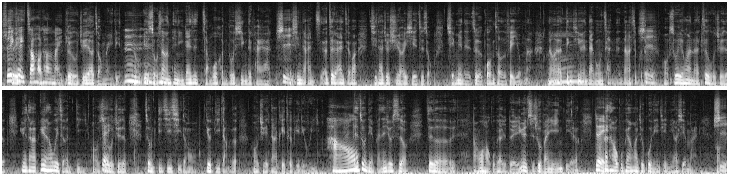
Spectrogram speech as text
所以可以找好它的买点。对，我觉得要找买点，嗯，因为手上的你应该是掌握很多。新的开案是新的案子，那这个案子的话，其实它就需要一些这种前面的这个光照的费用啊，然后要定晶圆代工产能啊什么的。是哦，所以的话呢，这个我觉得，因为它因为它位置很低哦，所以我觉得这种低基期的哦，又低档的，我觉得大家可以特别留意。好，但重点反正就是哦，这个把握好股票就对了，因为指数反正已经跌了。对，看好股票的话，就过年前你要先买，是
